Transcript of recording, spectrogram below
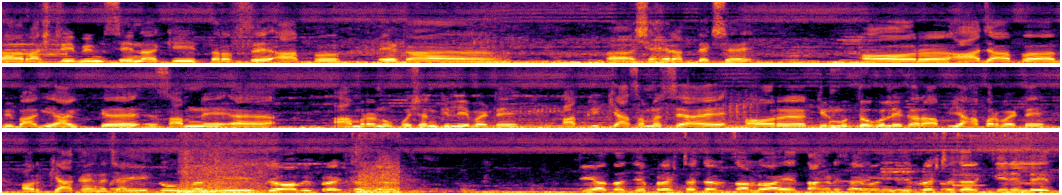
राष्ट्रीय भीम सेना की तरफ़ से आप एक शहर अध्यक्ष है। और आज आप विभागीय आयुक्त के सामने आमरण उपोषण के लिए बैठे। आपकी क्या समस्या है और किन मुद्दों को लेकर आप यहाँ पर बैठे और क्या कहना मैं चाहेंगे? यही कहूँगा की जो अभी भ्रष्टाचार की आता जे भ्रष्टाचार चालू आहे तांगडे साहेबांनी जे भ्रष्टाचार केलेले आहेत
